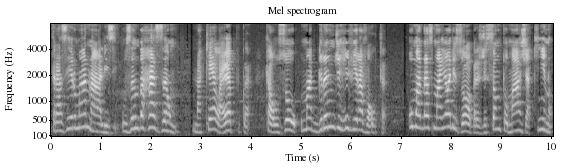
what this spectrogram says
trazer uma análise usando a razão naquela época causou uma grande reviravolta. Uma das maiores obras de São Tomás de Aquino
